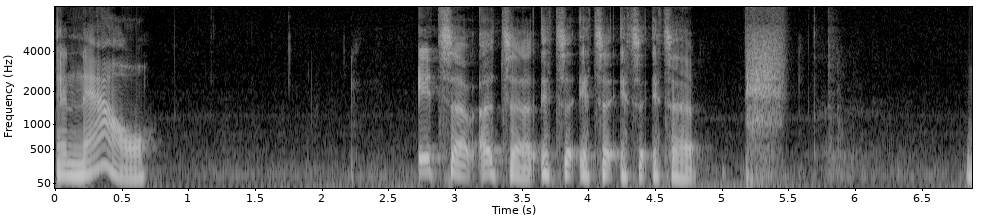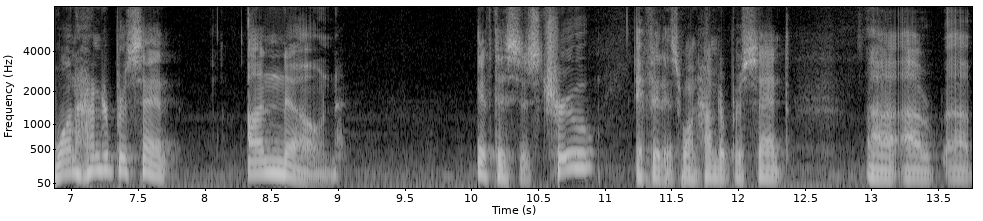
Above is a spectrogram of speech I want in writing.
and now it's a it's a it's a it's a it's a it's a 100% unknown if this is true, if it is 100% uh, a, a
